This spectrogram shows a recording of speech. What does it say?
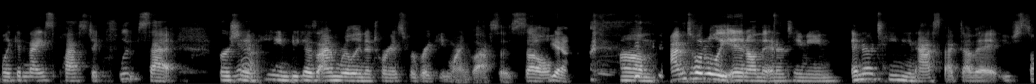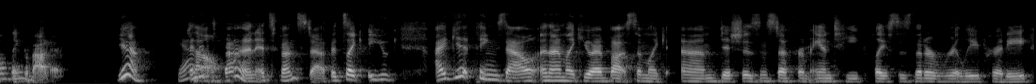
like a nice plastic flute set for champagne yeah. because I'm really notorious for breaking wine glasses. So yeah, um, I'm totally in on the entertaining, entertaining aspect of it. You just don't think about it. Yeah, yeah. And it's fun. It's fun stuff. It's like you I get things out and I'm like you, I've bought some like um dishes and stuff from antique places that are really pretty.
